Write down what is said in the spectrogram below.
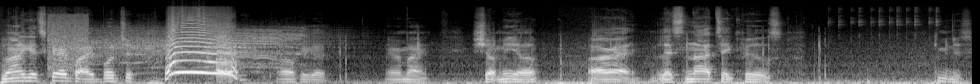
You want to get scared by a bunch of... Ah! Okay, good. Never mind. Shut me up. Alright, let's not take pills. Give me this.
